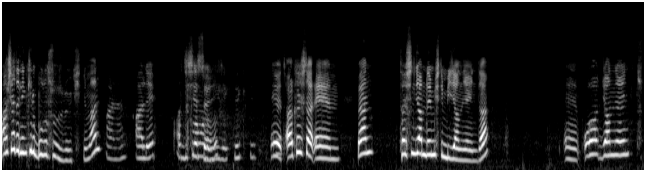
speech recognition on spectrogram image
aşağıda linkini bulursunuz büyük ihtimal. Aynen. Ali bir şey söyleyecektik. Biz Evet arkadaşlar em, ben taşınacağım demiştim bir canlı yayında. Em, o canlı yayın tut,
